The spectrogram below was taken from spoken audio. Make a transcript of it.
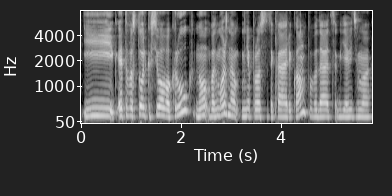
и этого столько всего вокруг, но, возможно, мне просто такая реклама попадается, я, видимо,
